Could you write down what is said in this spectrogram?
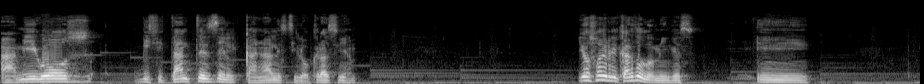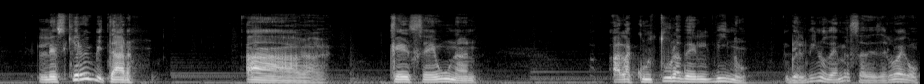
amigos visitantes del canal Estilocracia, yo soy Ricardo Domínguez y les quiero invitar a que se unan a la cultura del vino, del vino de mesa, desde luego.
